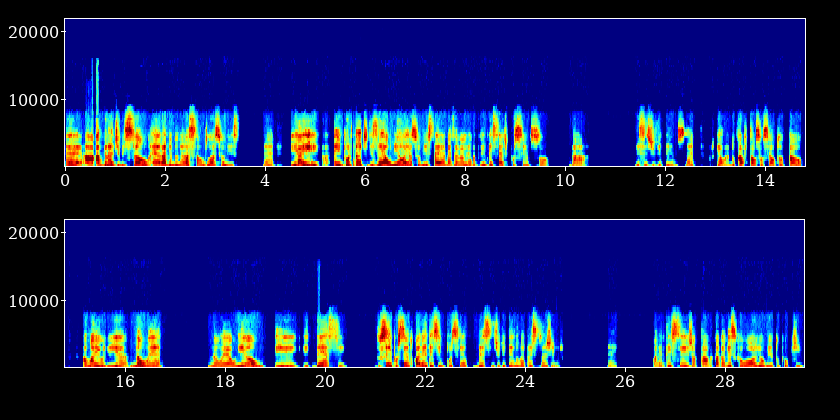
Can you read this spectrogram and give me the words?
é, a, a, grande missão era a remuneração do acionista, né? E aí, é importante dizer, a União é acionista, é, mas ela leva 37% só da, desses dividendos, né? Porque do capital social total, a maioria não é, não é a União, e, e desse, do 100%, 45% desse dividendo vai para estrangeiro, né? 46 já estava. Cada vez que eu olho, aumenta um pouquinho.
